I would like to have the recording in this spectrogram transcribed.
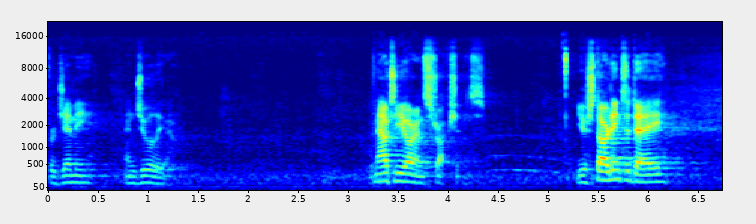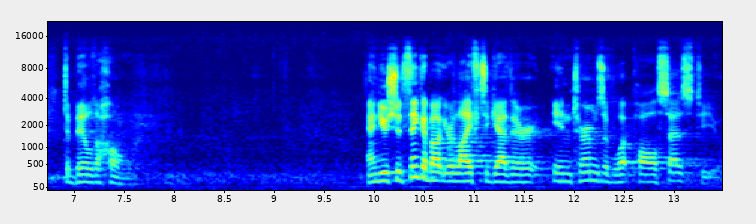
for Jimmy and Julia? Now to your instructions. You're starting today to build a home. And you should think about your life together in terms of what Paul says to you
